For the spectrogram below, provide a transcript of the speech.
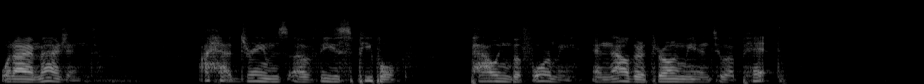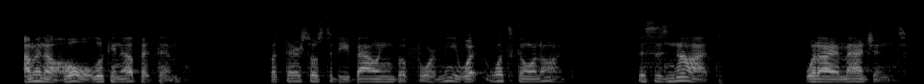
what I imagined. I had dreams of these people bowing before me, and now they're throwing me into a pit. I'm in a hole looking up at them, but they're supposed to be bowing before me. What, what's going on? This is not what I imagined.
